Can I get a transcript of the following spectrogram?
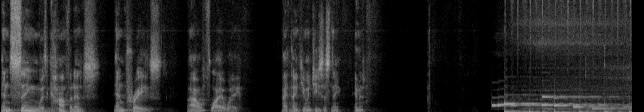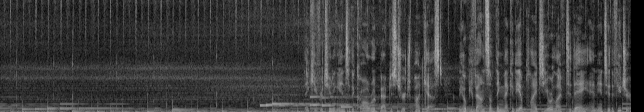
and sing with confidence and praise. I'll fly away. I thank you in Jesus' name. Amen. Thank you for tuning in to the Karl Road Baptist Church podcast. We hope you found something that can be applied to your life today and into the future.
